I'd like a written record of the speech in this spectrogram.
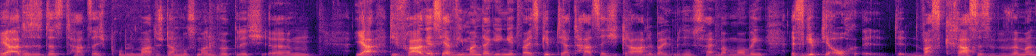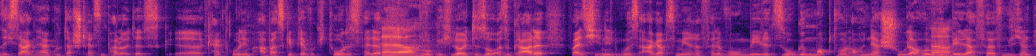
Ja, das ist, das ist tatsächlich problematisch. Da muss man wirklich. Ähm, ja, die Frage ist ja, wie man dagegen geht, weil es gibt ja tatsächlich gerade bei mit dem Cybermobbing, es gibt ja auch äh, was krasses, wenn man sich sagt, na gut, da stressen ein paar Leute, ist äh, kein Problem, aber es gibt ja wirklich Todesfälle, Ja, ja. wo wirklich Leute so, also gerade, weiß ich, in den USA gab es mehrere Fälle, wo Mädels so gemobbt wurden, auch in der Schule, auch irgendwie Ja. Bilder veröffentlicht und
